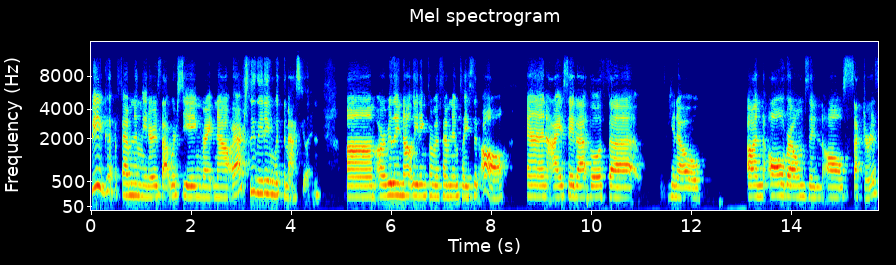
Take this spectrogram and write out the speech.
big feminine leaders that we're seeing right now are actually leading with the masculine um, are really not leading from a feminine place at all. And I say that both, uh, you know, on all realms in all sectors.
